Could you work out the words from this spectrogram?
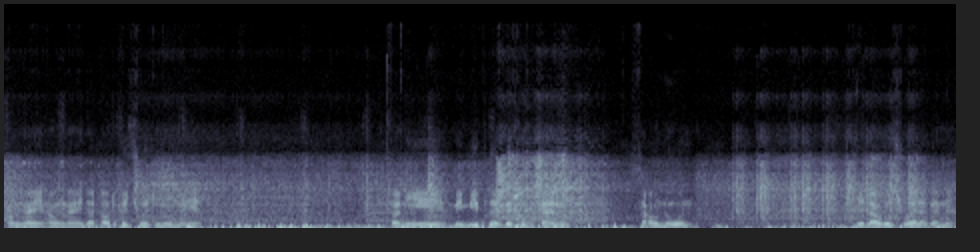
เอาไงเอาไงเดี๋ยวเราจะไปช่วยตรงนู้นไหมเนี่ยตอนนี้ไม่มีเพื่อนไปคุ้มกันเสาโน้น เดี๋ยวเราไปช่วยแล้วกันนะ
